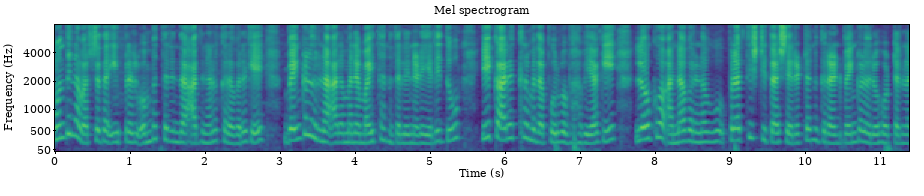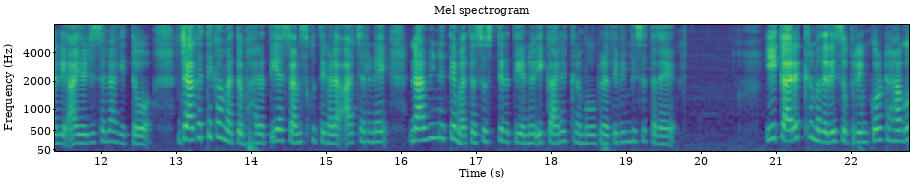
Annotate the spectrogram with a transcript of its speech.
ಮುಂದಿನ ವರ್ಷದ ಏಪ್ರಿಲ್ ಒಂಬತ್ತರಿಂದ ಹದಿನಾಲ್ಕರವರೆಗೆ ಬೆಂಗಳೂರಿನ ಅರಮನೆ ಮೈದಾನದಲ್ಲಿ ನಡೆಯಲಿದ್ದು, ಈ ಕಾರ್ಯಕ್ರಮದ ಪೂರ್ವಭಾವಿಯಾಗಿ ಲೋಗೋ ಅನಾವರಣವು ಪ್ರತಿಷ್ಠಿತ ಶೆರಟನ್ ಗ್ರ್ಯಾಂಡ್ ಬೆಂಗಳೂರು ಹೋಟೆಲ್ನಲ್ಲಿ ಆಯೋಜಿಸಲಾಗಿತ್ತು. ಜಾಗತಿಕ ಮತ್ತು ಭಾರತೀಯ ಸಂಸ್ಕೃತಿಗಳ ಆಚರಣೆ, ನಾವೀನ್ಯತೆ ಮತ್ತು ಸುಸ್ಥಿರತೆಯನ್ನು ಈ ಕಾರ್ಯಕ್ರಮವು ಪ್ರತಿಬಿಂಬಿಸುತ್ತದೆ. ಈ ಕಾರ್ಯಕ್ರಮದಲ್ಲಿ ಸುಪ್ರೀಂ ಕೋರ್ಟ್ ಹಾಗೂ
